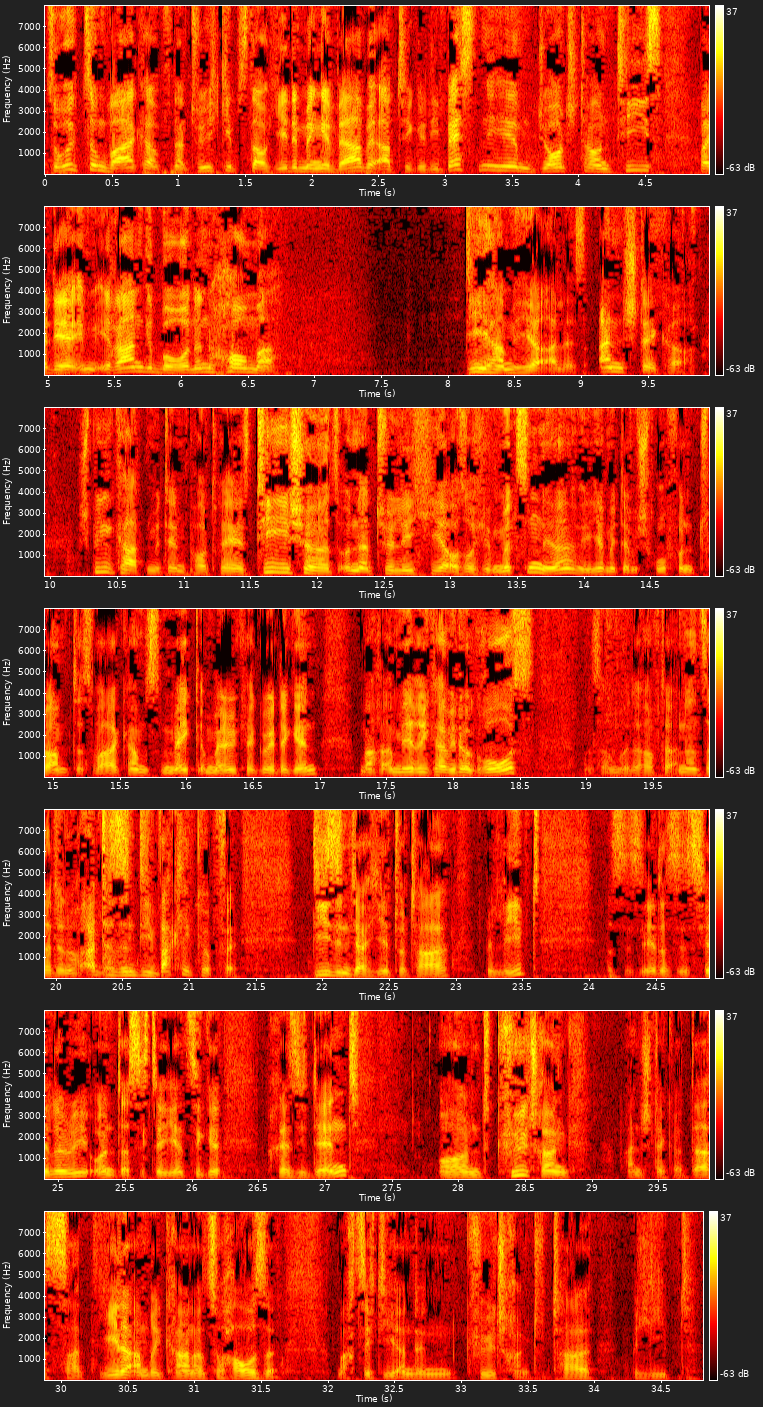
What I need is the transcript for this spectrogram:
Zurück zum Wahlkampf. Natürlich gibt es da auch jede Menge Werbeartikel. Die besten hier im Georgetown Tees bei der im Iran geborenen Homer. Die haben hier alles. Anstecker, Spielkarten mit den Porträts, T-Shirts und natürlich hier auch solche Mützen. Ja, hier mit dem Spruch von Trump des Wahlkampfs, Make America Great Again, mach Amerika wieder groß. Was haben wir da auf der anderen Seite noch? Ah, das sind die Wackelköpfe. Die sind ja hier total beliebt. Das ist er, das ist Hillary und das ist der jetzige Präsident. Und Kühlschrankanstecker, das hat jeder Amerikaner zu Hause, macht sich die an den Kühlschrank total beliebt.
